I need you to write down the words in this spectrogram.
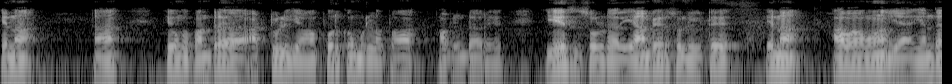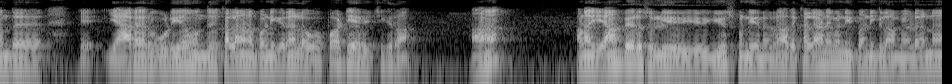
என்ன ஆ இவங்க பண்ணுற அட்டுழியம் பொறுக்க முடியலப்பா அப்படின்றாரு. ஏசு சொல்கிறாரு என் பேர் சொல்லிக்கிட்டு என்ன அவன் அவன் எ- எந்தெந்த யார் யார் கூடயோ வந்து கல்யாணம் பண்ணிக்கிறான் இல்லை ஒப்பாட்டியாக வச்சுக்கிறான். ஆ? ஆனால் என் பேரை சொல்லி யூஸ் பண்ணிடுறாரு அதை கல்யாணமே நீ பண்ணிக்கலாமேடான்னு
